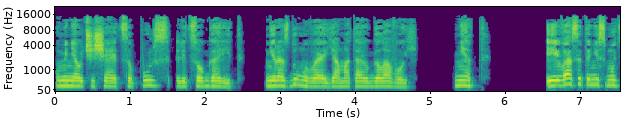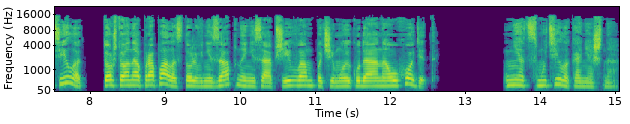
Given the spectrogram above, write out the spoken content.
У меня учащается пульс, лицо горит. Не раздумывая, я мотаю головой. Нет. И вас это не смутило, то, что она пропала столь внезапно, не сообщив вам, почему и куда она уходит? Нет, смутило, конечно,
